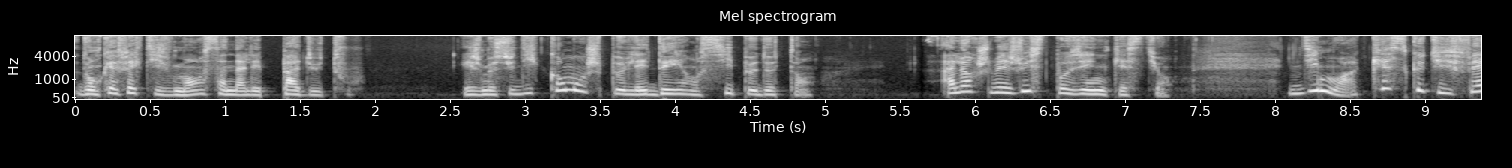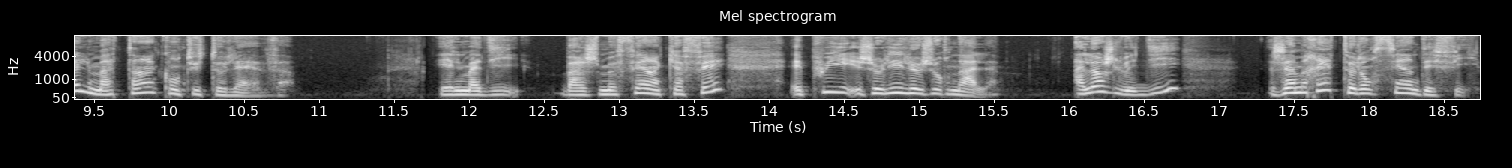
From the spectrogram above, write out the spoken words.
Donc effectivement, ça n'allait pas du tout. Et je me suis dit, comment je peux l'aider en si peu de temps? Alors je lui ai juste posé une question. Dis-moi, qu'est-ce que tu fais le matin quand tu te lèves? Et elle m'a dit, bah, je me fais un café et puis je lis le journal. Alors je lui ai dit, j'aimerais te lancer un défi.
